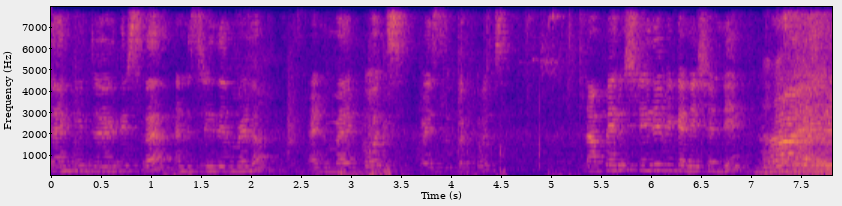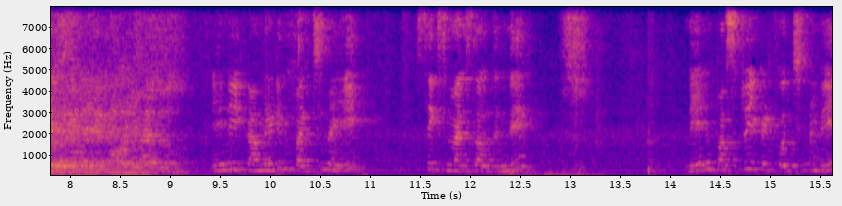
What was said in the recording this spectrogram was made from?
thank you Jagadish sir and Sridevi madam and my coach my super coach నా పేరు శ్రీదేవి గణేష్ అండి. నేను ఈ కమ్యూనిటీకి పరిచయం అయ్యి సిక్స్ మంత్స్ అవుతుంది. నేను ఫస్ట్ ఇక్కడికి వచ్చింది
